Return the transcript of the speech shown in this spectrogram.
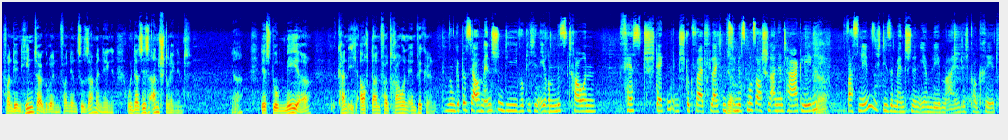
von den Hintergründen, von den Zusammenhängen, und das ist anstrengend, ja, desto mehr kann ich auch dann Vertrauen entwickeln. Nun gibt es ja auch Menschen, die wirklich in ihrem Misstrauen feststecken, ein Stück weit vielleicht einen ja. Zynismus auch schon an den Tag legen. Ja. Was nehmen sich diese Menschen in ihrem Leben eigentlich konkret?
